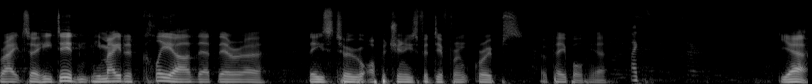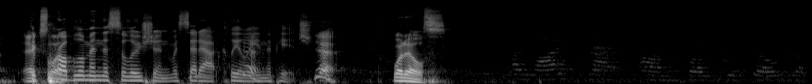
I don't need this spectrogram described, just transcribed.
Great. So he did. He made it clear that there are these two opportunities for different groups of people. Yeah. Like Yeah. Excellent. the problem and the solution were set out clearly Yeah. in the pitch. Yeah. What else? I liked that um, both yourself, like,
